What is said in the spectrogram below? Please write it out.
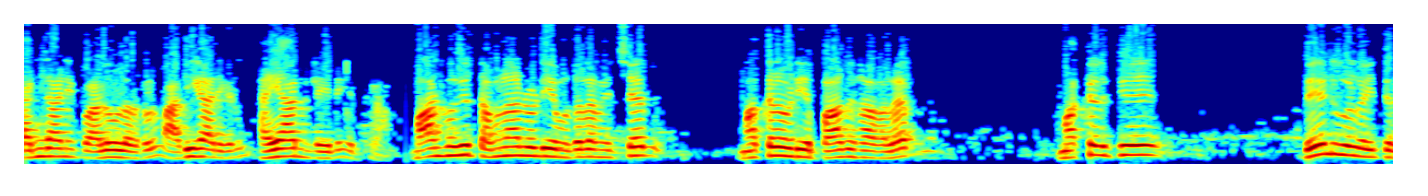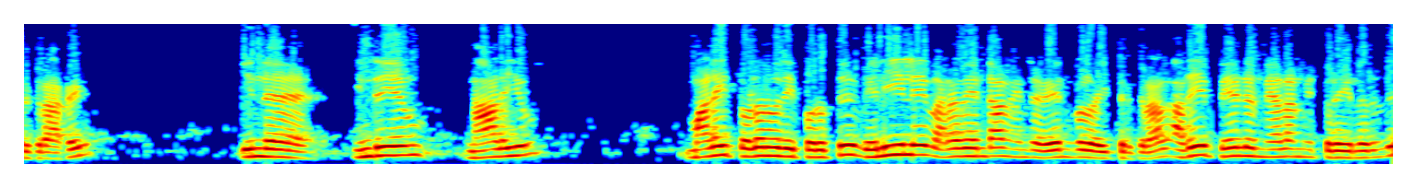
கண்காணிப்பு அலுவலர்களும் அதிகாரிகளும் தயார் நிலையில இருக்கிறாங்க. மாண்புமிகு தமிழ்நாடுடைய முதலமைச்சர் மக்களுடைய பாதுகாவலர் மக்களுக்கு வேண்டுகோள் வைத்திருக்கிறார்கள். இந்த இன்றையும் நாளையும் மழை தொடர்வதை பொறுத்து வெளியிலே வர வேண்டாம் என்ற வேண்டுகோள் வைத்திருக்கிறார். அதே பேரிடர் மேலாண்மை துறையிலிருந்து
